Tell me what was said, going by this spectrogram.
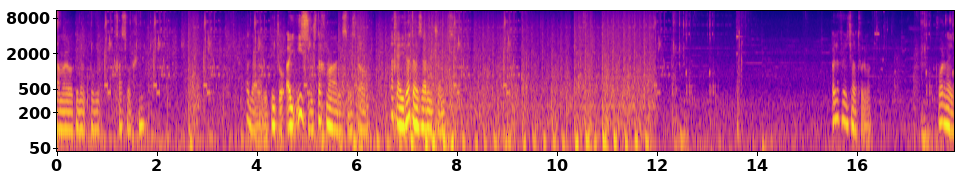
გამარჯობა კიდევ ხუბი ხას ვაქნე. და და ბიჭო, აი ის რუსთა ხმა არის მესტაო. ახლა აი რა დაზარმიჩვენებს. ولا في شلون تولمه؟ كور غير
